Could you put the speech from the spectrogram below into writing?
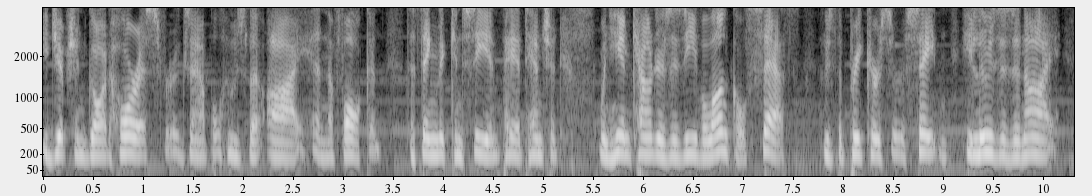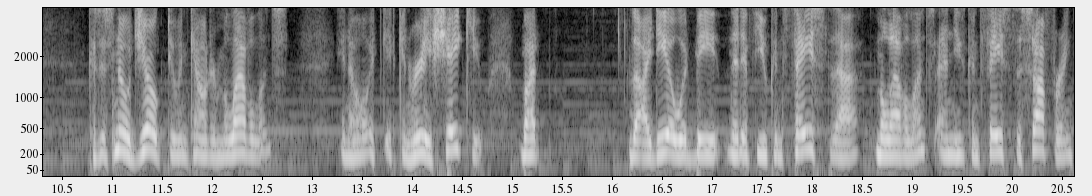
Egyptian god Horus, for example, who's the eye and the falcon, the thing that can see and pay attention, when he encounters his evil uncle Seth, who's the precursor of Satan, he loses an eye. Because it's no joke to encounter malevolence. You know, it, it can really shake you. But the idea would be that if you can face the malevolence and you can face the suffering,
